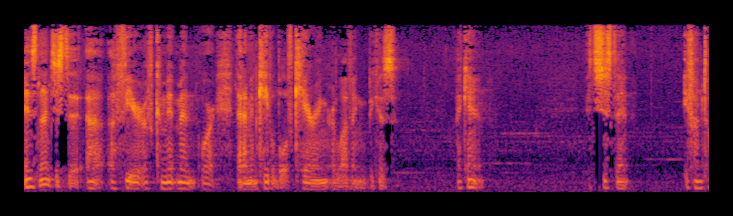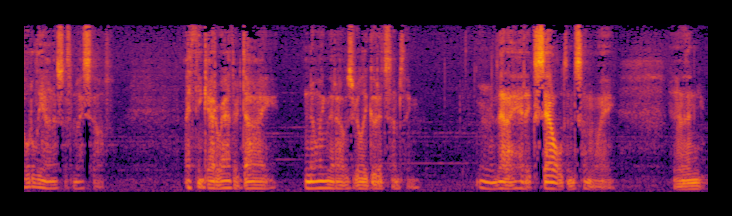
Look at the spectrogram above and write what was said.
and it's not just a, a, a fear of commitment or that I'm incapable of caring or loving, because I can. It's just that if I'm totally honest with myself, I think I'd rather die knowing that I was really good at something, mm, that I had excelled in some way, and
